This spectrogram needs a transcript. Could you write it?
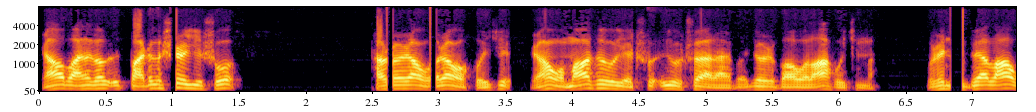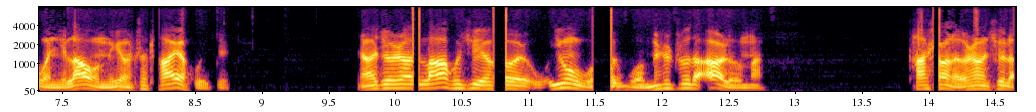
然后把那个把这个事儿一说，他说让我让我回去，然后我妈最后也出又出来了，就是把我拉回去嘛。我说你不要拉我，你拉我没用，说他要回去。然后就是说拉回去以后，因为我我们是住在二楼嘛，他上楼上去了，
